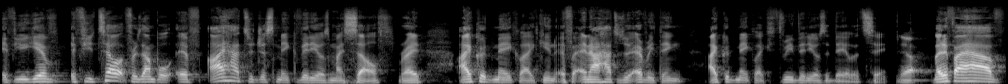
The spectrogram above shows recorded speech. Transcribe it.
if you give if you tell for example, if I had to just make videos myself, right? I could make like, you know, if and I had to do everything, I could make like 3 videos a day, let's say. Yeah. But if I have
